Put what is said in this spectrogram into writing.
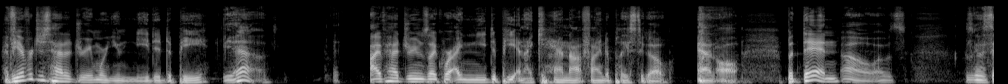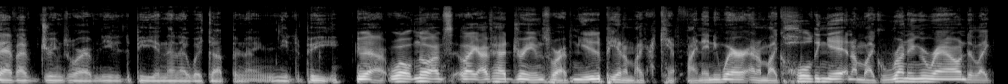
Have you ever just had a dream where you needed to pee? yeah. I've had dreams like where I need to pee and I cannot find a place to go at all. But then, Oh, I was. I was gonna say I've had dreams where I've needed to pee and then I wake up and I need to pee. yeah, well, no, I'm s- like I've had dreams where I've needed to pee and I'm like I can't find anywhere and I'm like holding it and I'm like running around and like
